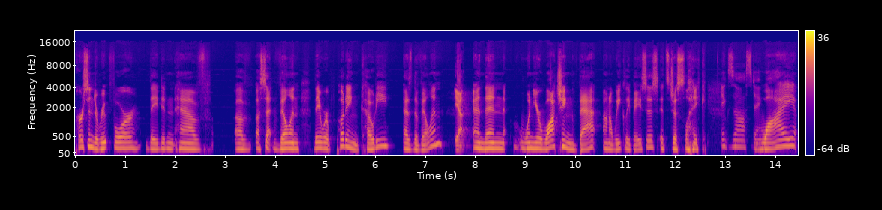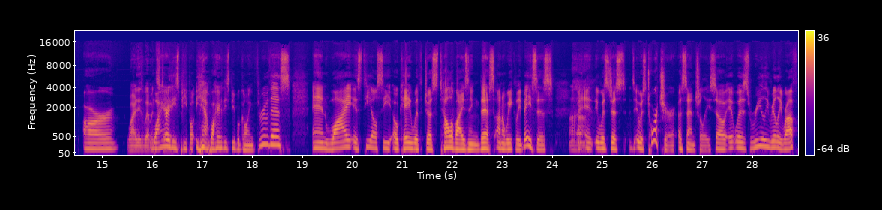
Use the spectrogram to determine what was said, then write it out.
person to root for. They didn't have a, a set villain. They were putting Kody as the villain. Yeah. And then when you're watching that on a weekly basis, it's just like Exhausting. why are Why are these women? why are these people yeah why are these people going through this and why is tlc okay with just televising this on a weekly basis Uh-huh. it, it was just it was torture essentially so it was really really rough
